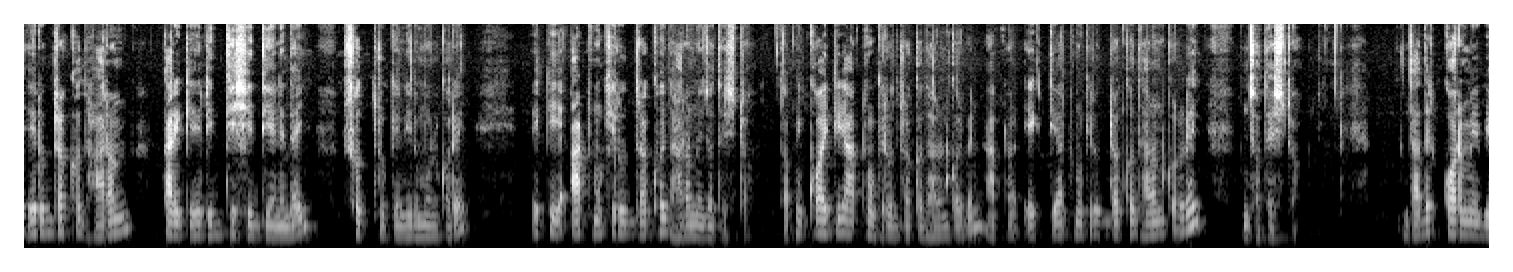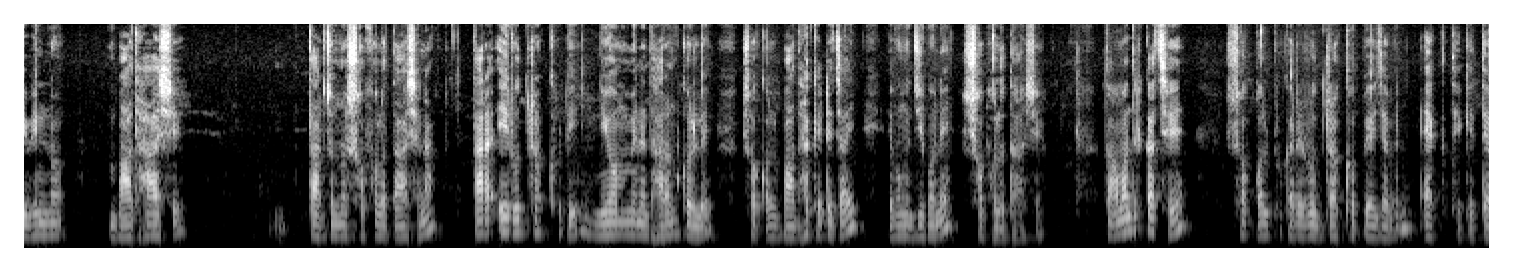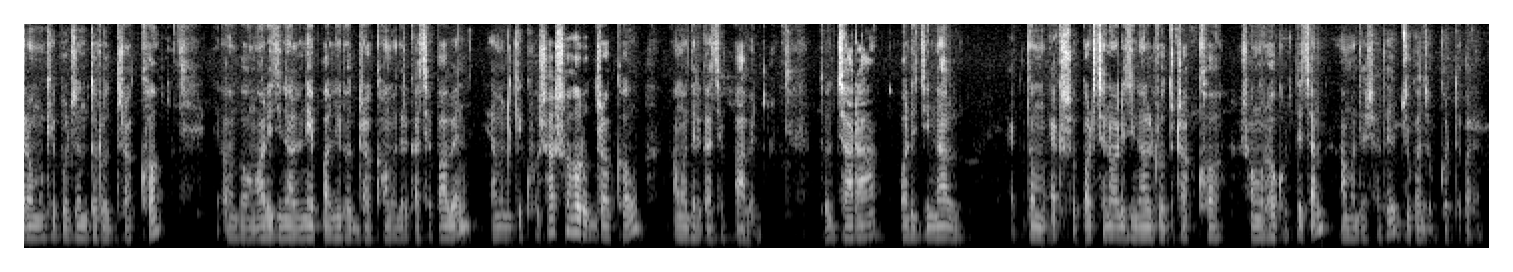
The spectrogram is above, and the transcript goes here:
এই রুদ্রাক্ষ ধারণকারীকে ঋদ্ধি সিদ্ধি এনে দেয়, শত্রুকে নির্মূল করে। একটি আটমুখী রুদ্রাক্ষই ধারণে যথেষ্ট। তো আপনি কয়টি আটমুখী রুদ্রাক্ষ ধারণ করবেন? আপনার একটি আটমুখী রুদ্রাক্ষ ধারণ করলেই যথেষ্ট। যাদের কর্মে বিভিন্ন বাধা আসে, তার জন্য সফলতা আসে না, তারা এই রুদ্রাক্ষটি নিয়ম মেনে ধারণ করলে সকল বাধা কেটে যায় এবং জীবনে সফলতা আসে। তো আমাদের কাছে সকল প্রকারের রুদ্রাক্ষ পেয়ে যাবেন। এক থেকে তেরোমুখী পর্যন্ত রুদ্রাক্ষ এবং অরিজিনাল নেপালি রুদ্রাক্ষ আমাদের কাছে পাবেন, এমনকি খোসাসহ রুদ্রাক্ষও আমাদের কাছে পাবেন। তো যারা অরিজিনাল একদম একশো পার্সেন্ট অরিজিনাল রুদ্রাক্ষ সংগ্রহ করতে চান, আমাদের সাথে যোগাযোগ করতে পারেন।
